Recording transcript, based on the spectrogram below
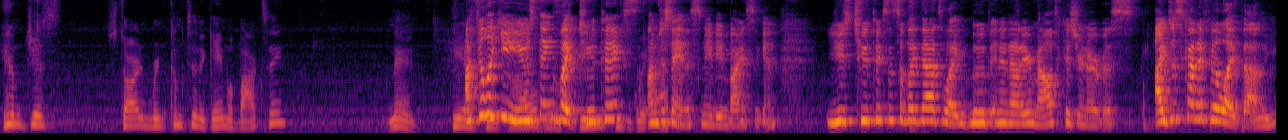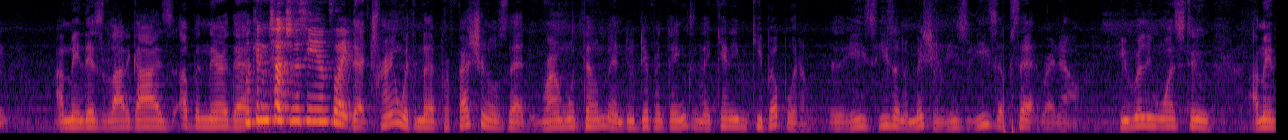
him just starting bring come to the game of boxing, man. I feel like you use things like speed, toothpicks. I'm just saying this, maybe I'm biased again. Use toothpicks and stuff like that to like move in and out of your mouth because you're nervous. I just kind of feel like that. I mean, there's a lot of guys up in there that Look at him touching his hands, like that train with him, that professionals that run with him and do different things, and they can't even keep up with him. He's he's on a mission. He's he's upset right now. He really wants to. I mean,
